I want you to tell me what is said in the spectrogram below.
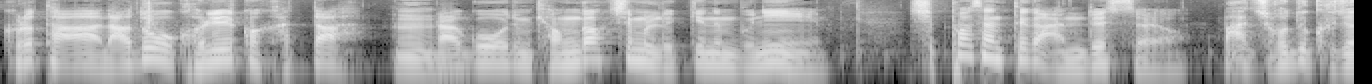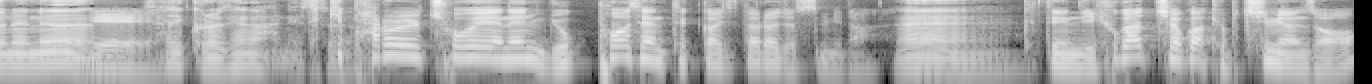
그렇다 나도 걸릴 것 같다라고 좀 경각심을 느끼는 분이 10%가 안 됐어요. 아 저도 그 전에는 예. 사실 그런 생각 안 했어요. 특히 8월 초에는 6%까지 떨어졌습니다. 예. 그때 이제 휴가철과 겹치면서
